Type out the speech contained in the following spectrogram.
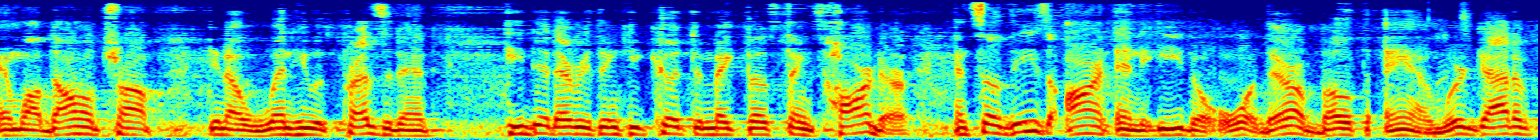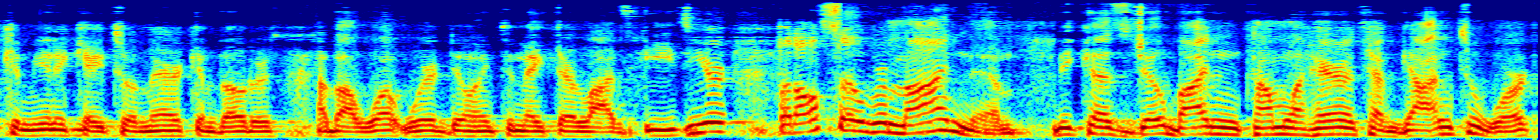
And while Donald Trump, you know, when he was president, he did everything he could to make those things harder. And so these aren't an either or. There are both and. We've got to communicate to American voters about what we're doing to make their lives easier, but also remind them because Joe Biden and Kamala Harris have gotten to work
